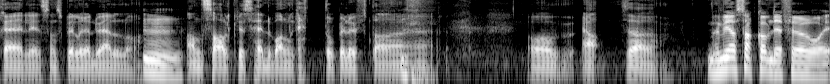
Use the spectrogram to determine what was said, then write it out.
tre som spiller i duell, og mm. Hans Salquist header ballen rett opp i lufta. og ja, så men vi har snakka om det før òg.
